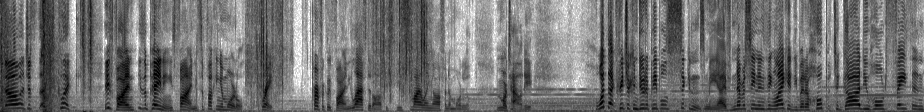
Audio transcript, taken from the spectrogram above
You know, I just I just click. He's fine. He's a painting. He's fine. He's a fucking immortal. It's great. Perfectly fine. He laughed it off. He's, he's smiling off an immortal immortality. What that creature can do to people sickens me. I've never seen anything like it. You better hope to God you hold faith in,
